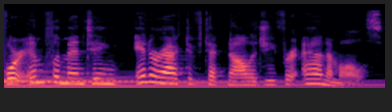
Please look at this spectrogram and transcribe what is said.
for implementing interactive technology for animals.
